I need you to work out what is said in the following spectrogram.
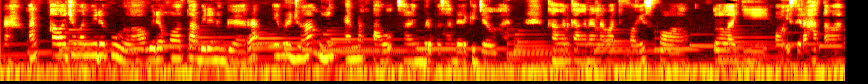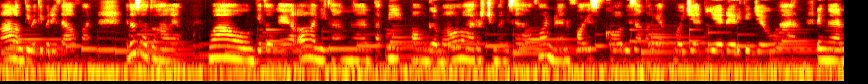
Nah kan kalau cuma beda pulau, beda kota, beda negara, ya berjuangin. Enak tahu saling berpesan dari kejauhan. Kangen-kangenan lewat voice call. Lo lagi mau istirahat tengah malam tiba-tiba ditelepon. Itu suatu hal yang wow gitu. Kayak lo lagi kangen tapi mau nggak mau lo harus cuma bisa telepon dan voice call bisa ngeliat wajah dia dari kejauhan. Dengan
